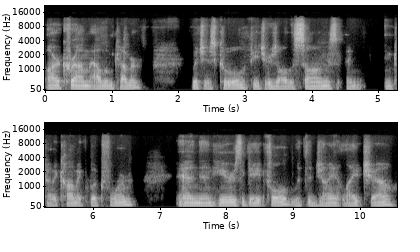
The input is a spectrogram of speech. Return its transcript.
R. Crumb album cover, which is cool. Features all the songs in, in kind of comic book form. And then here's the gatefold with the giant light show.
